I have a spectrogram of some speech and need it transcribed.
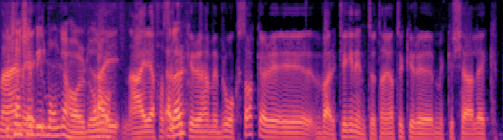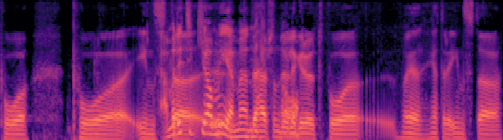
Nej, det kanske är en bild många har. Då... Nej, nej, fast Eller? jag tycker det här med bråkstakar är verkligen inte, utan jag tycker det är mycket kärlek på på Insta. Ja men det tycker jag med. Men, det här som du ja. lägger ut på, vad heter det, Insta?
